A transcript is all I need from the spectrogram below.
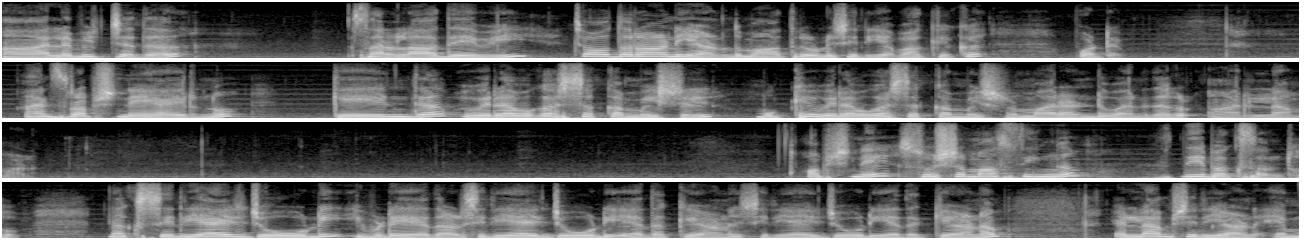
ആലപിച്ചത് സരളാദേവി ചൗധറാണിയാണ് അത് മാത്രമേ ഉള്ളൂ ശരിയാ. ബാക്കിയൊക്കെ പോട്ടെ. ആൻസർ ഓപ്ഷൻ എ ആയിരുന്നു. കേന്ദ്ര വിവരാവകാശ കമ്മീഷനിൽ മുഖ്യ വിവരാവകാശ കമ്മീഷണർമാർ രണ്ട് വനിതകൾ ആരെല്ലാമാണ്? ഓപ്ഷൻ എ സുഷമ സിംഗും ദീപക് സന്ധു. നെക്സ്റ്റ് ശരിയായ ജോഡി ഇവിടെ ഏതാണ്? ശരിയായ ജോഡി ഏതൊക്കെയാണ്? ശരിയായ ജോഡി ഏതൊക്കെയാണ്? എല്ലാം ശരിയാണ്. എം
